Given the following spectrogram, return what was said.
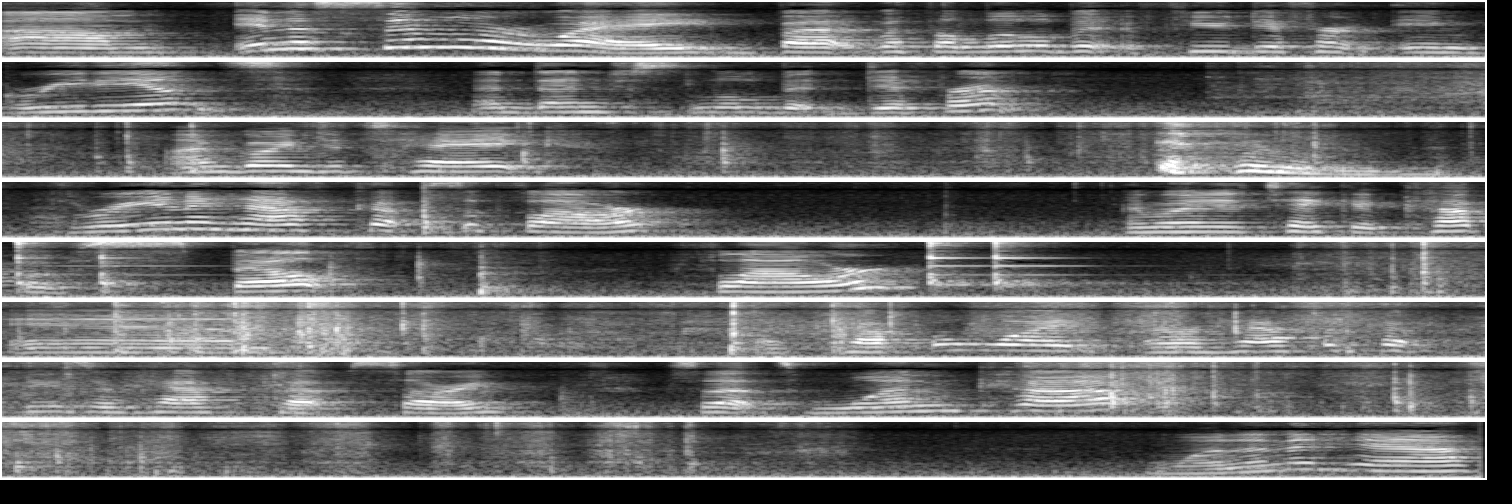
um, in a similar way, but with a little bit, a few different ingredients and then just a little bit different. I'm going to take three and a half cups of flour. I'm going to take a cup of spelt flour and a cup of white, or half a cup, these are half cups, sorry. So that's one cup, one and a half,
